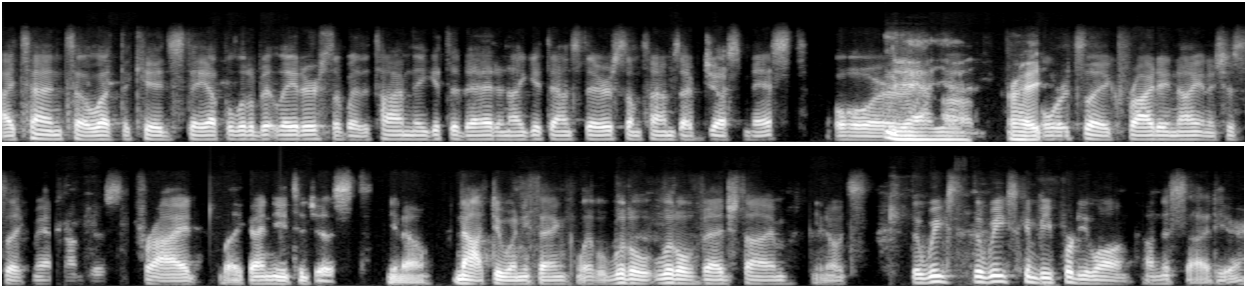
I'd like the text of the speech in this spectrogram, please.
I tend to let the kids stay up a little bit later, so by the time they get to bed and I get downstairs, sometimes I've just missed, or Yeah, yeah. um, right or it's like Friday night and it's just like, man, I'm just fried. Like I need to just, you know, not do anything. Little little little veg time. You know, it's the weeks the weeks can be pretty long on this side here.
